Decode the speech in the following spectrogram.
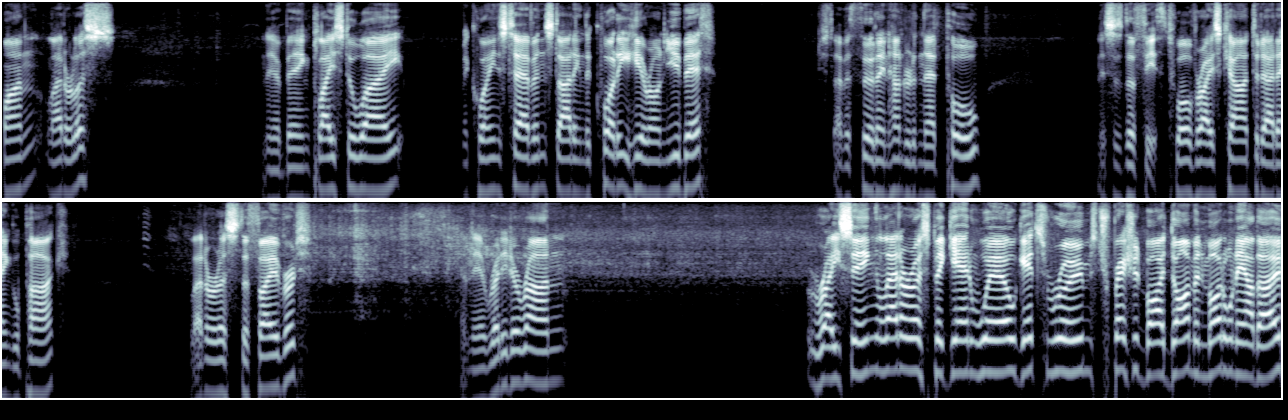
one, Lateralis. They're being placed away. McQueen's Tavern starting the quaddy here on UBet. Just over 1300 in that pool. This is the fifth. 12 race card today at Angle Park. Lateralis the favourite. And they're ready to run racing. Lateralis began well, gets rooms, pressured by Diamond Model now though.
